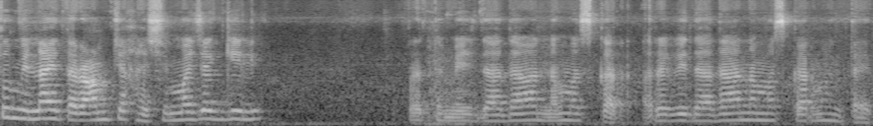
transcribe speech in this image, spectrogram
तुम्ही नाही तर आमची हाशी मजाक गेली. प्रथमेश दादा नमस्कार. रवी दादा नमस्कार म्हणतायत.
